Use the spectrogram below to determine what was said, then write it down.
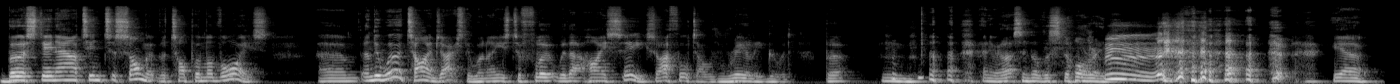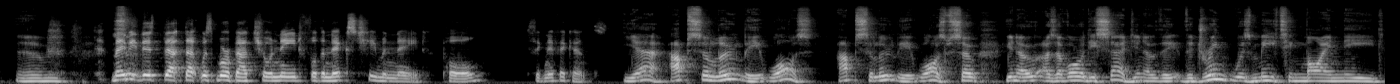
bursting out into song at the top of my voice. Um, and there were times actually when I used to flirt with that high C, so I thought I was really good. But mm. anyway, that's another story. Mm. yeah. Um, Maybe so, this, that that was more about your need for the next human need, Paul. Significance. Yeah, absolutely, it was. Absolutely, it was. So you know, as I've already said, you know, the the drink was meeting my need.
